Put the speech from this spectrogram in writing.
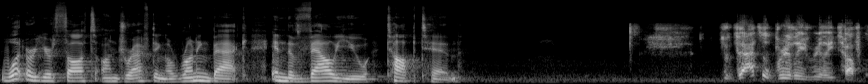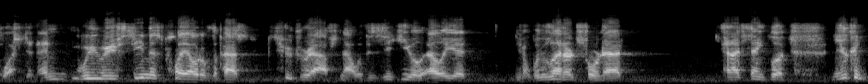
What are your thoughts on drafting a running back in the value top 10? That's a really, really tough question. And we, we've seen this play out over the past two drafts now with Ezekiel Elliott, you know, with Leonard Fournette. And I think, look, you can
